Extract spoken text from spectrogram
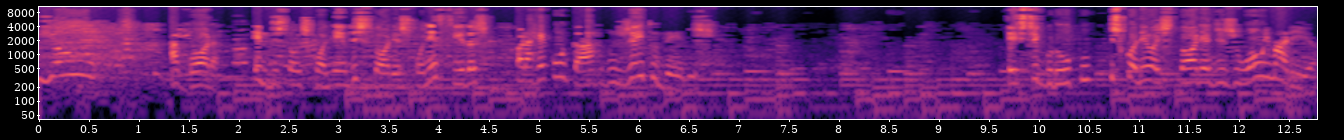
João Agora, eles estão escolhendo histórias conhecidas para recontar do jeito deles. Este grupo escolheu a história de João e Maria.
